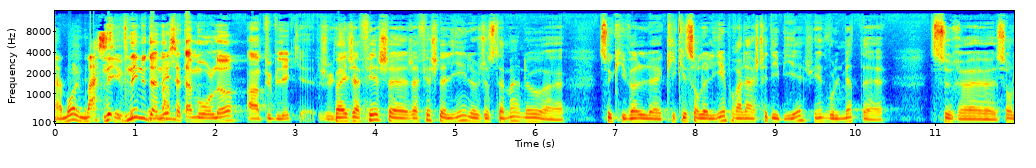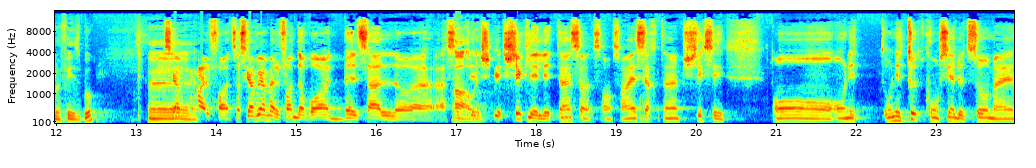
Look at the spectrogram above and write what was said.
Euh, moi, le masque. Venez, nous donner cet amour-là en public. euh. Ben, j'affiche, euh, j'affiche le lien, là, justement, là, euh, ceux qui veulent euh, cliquer sur le lien pour aller acheter des billets. Je viens de vous le mettre euh, sur, euh, sur le Facebook. Euh, Ça serait vraiment le fun. Ça serait vraiment le fun d'avoir une belle salle là, à- cette Ah oui. je, sais- je sais que les, les temps sont, sont, sont incertains. Puis je sais que c'est on, on est on est tous conscients de ça, mais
